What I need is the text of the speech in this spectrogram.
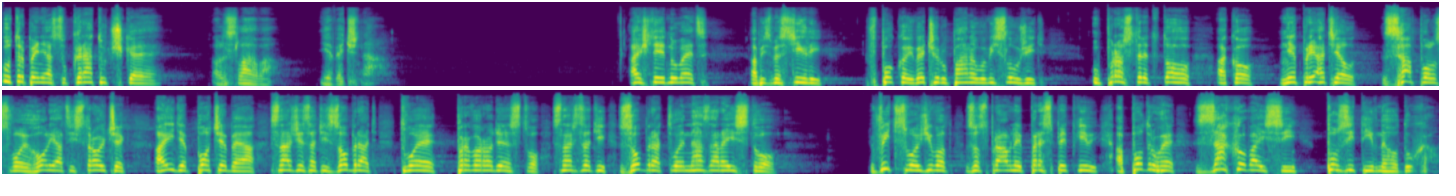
Utrpenia sú kratučké, ale sláva je väčšiná. A ešte jednu vec, aby sme stihli v pokoji večeru pánovu vyslúžiť uprostred toho, ako nepriateľ zapol svoj holiaci strojček a ide po tebe a snaží sa ti zobrať tvoje prvorodenstvo, snaží sa ti zobrať tvoje nazarejstvo. Vyď svoj život zo správnej perspektívy a po druhé, zachovaj si pozitívneho ducha.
